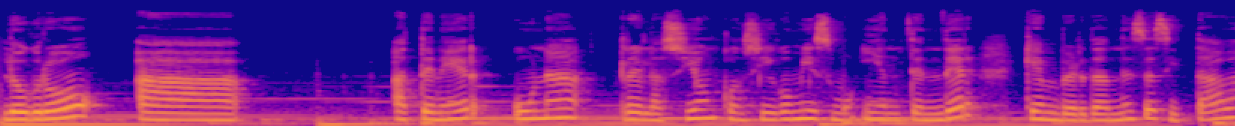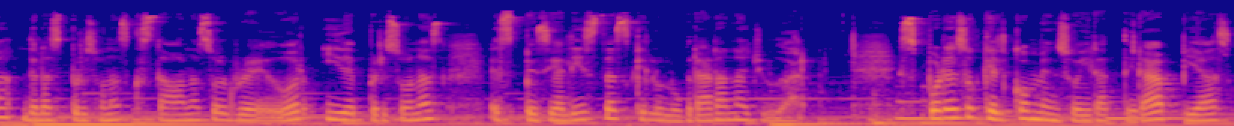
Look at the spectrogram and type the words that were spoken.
Logró a, a tener una relación consigo mismo y entender que en verdad necesitaba de las personas que estaban a su alrededor y de personas especialistas que lo lograran ayudar. Es por eso que él comenzó a ir a terapias,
